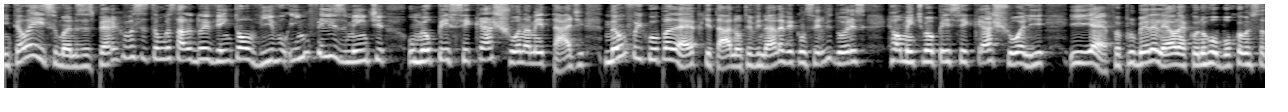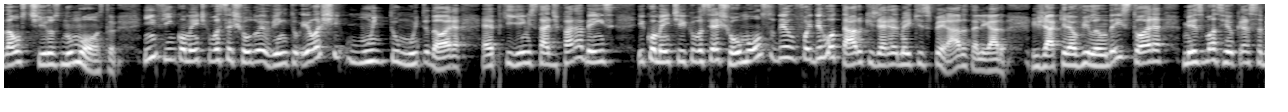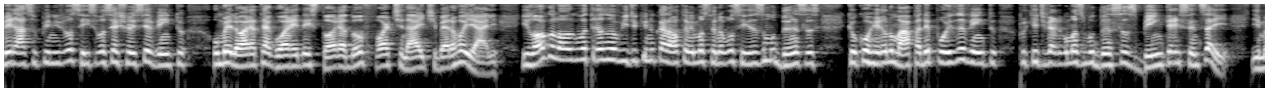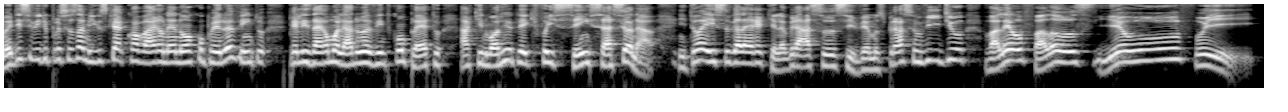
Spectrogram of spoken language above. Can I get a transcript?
Então é isso, manos. Espero que vocês tenham gostado do evento ao vivo. Infelizmente, o meu PC crashou na metade. Não foi culpa da Epic, tá? Não teve nada a ver com servidores. Realmente, meu PC crashou ali. E é, foi pro Beleléu, né? Quando o robô começou a dar uns tiros no monstro. Enfim, comente o que você achou do evento. Eu achei muito, muito da hora. Epic Games tá de parabéns. E comente o que você achou. O monstro foi derrotado, que já era meio que esperado, tá ligado? Já que ele é o vilão da história. Mesmo assim, eu quero saber a opinião de vocês. Se você achou esse evento o melhor até agora da história do Fortnite Battle Royale. E logo logo vou trazer um vídeo aqui no canal também mostrando a vocês as mudanças que ocorreram no mapa depois do evento, porque tiveram algumas mudanças bem interessantes aí. E mande esse vídeo pros seus amigos que acabaram, né, não acompanhando o evento, pra eles darem uma olhada no evento completo aqui no modo replay, que foi sensacional. Então é isso, galera, aquele abraço, se vemos no próximo vídeo, valeu, falou, e eu fui!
